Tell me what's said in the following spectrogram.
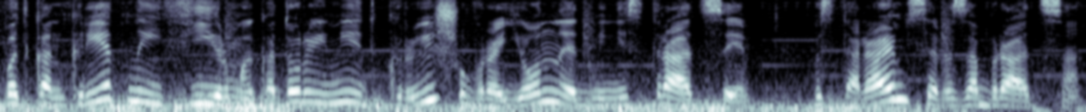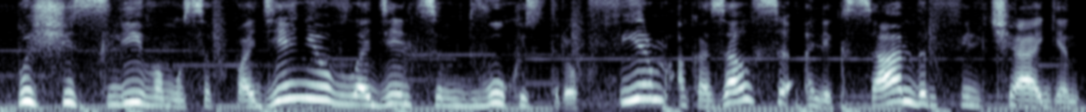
под конкретные фирмы, которые имеют крышу в районной администрации. Постараемся разобраться. По счастливому совпадению владельцем двух из трех фирм оказался Александр Фильчагин.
